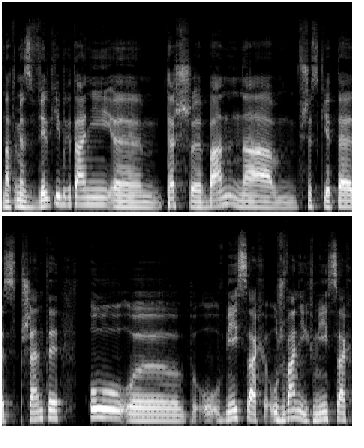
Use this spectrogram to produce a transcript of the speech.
Natomiast w Wielkiej Brytanii też ban na wszystkie te sprzęty u, u, w miejscach, używanie w miejscach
